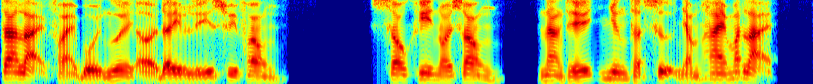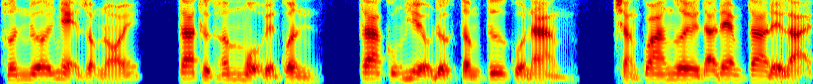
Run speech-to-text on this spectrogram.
ta lại phải bồi ngươi ở đây Lý Suy Phong. Sau khi nói xong, nàng thế nhưng thật sự nhắm hai mắt lại, hơn nữa nhẹ giọng nói, ta thực hâm mộ Huyền quân, ta cũng hiểu được tâm tư của nàng, chẳng qua ngươi đã đem ta để lại,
